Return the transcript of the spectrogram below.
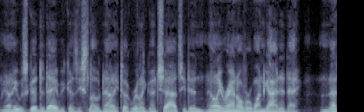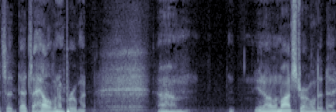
you know, he was good today because he slowed down. He took really good shots. He didn't. He only ran over one guy today. And that's a that's a hell of an improvement. Um, you know, Lamont struggled today.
